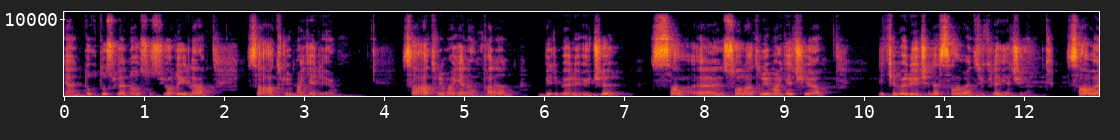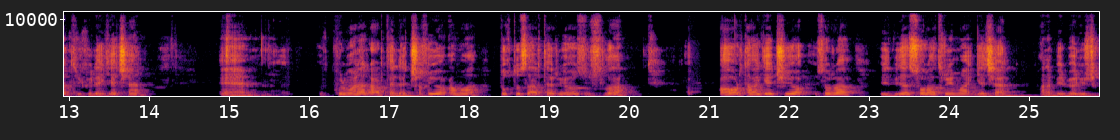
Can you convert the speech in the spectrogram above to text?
yani ductus venosus yoluyla sağ atriuma geliyor. Sağ atriuma gelen kanın 1 bölü 3'ü sağ, e, sol atriuma geçiyor. 2 bölü 3'ü de sağ ventriküle geçiyor. Sağ ventriküle geçen e, pulmoner arterle çıkıyor ama ductus arteriosus'la aorta geçiyor. Sonra bir de sol atriuma geçen hani 1 bölü 3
